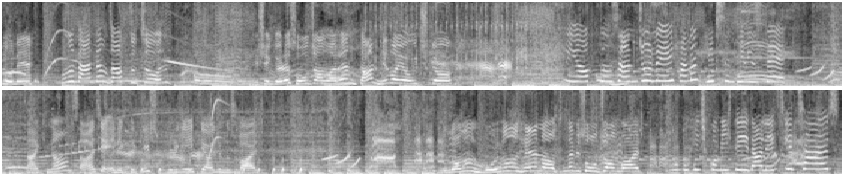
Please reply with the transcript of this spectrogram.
Jolie. Bunu benden uzak tutun. Görünüşe göre solucanların tam Mila'ya uçtu. Ne yaptın sen Julie? Hemen hepsini temizle. Sakin ol. Sadece elektrikli süpürgeye ihtiyacımız var. Mila'nın burnunun hemen altında bir solucan var. Bu hiç komik değil Alex yeter.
